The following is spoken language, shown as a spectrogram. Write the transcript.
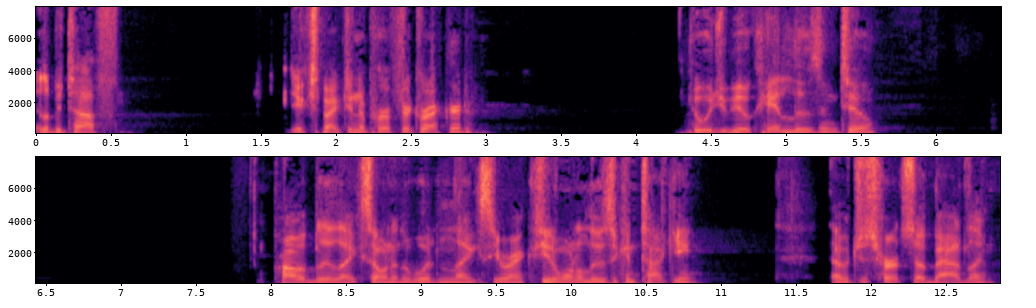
It'll be tough. You expecting a perfect record? Who would you be okay losing to? Probably like someone in the Wooden Legacy, right? Because you don't want to lose to Kentucky. That would just hurt so badly.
